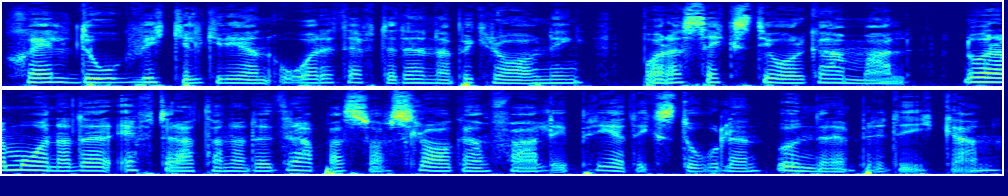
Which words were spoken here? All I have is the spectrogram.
Själv dog Wickelgren året efter denna begravning, bara 60 år gammal, några månader efter att han hade drabbats av slaganfall i predikstolen under en predikan.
